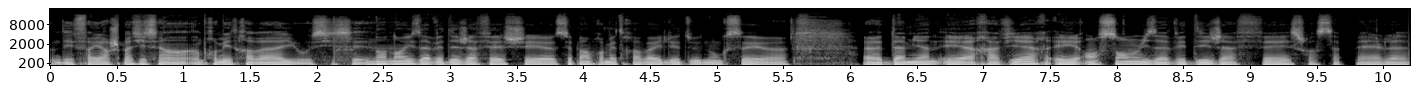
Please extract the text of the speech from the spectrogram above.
des failles. Alors, je sais pas si c'est un, un premier travail ou si c'est. Non, non, ils avaient déjà fait chez. euh, C'est pas un premier travail, les deux. Donc, c'est euh, euh, Damien et Javier. Et ensemble, ils avaient déjà fait, je crois que ça s'appelle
